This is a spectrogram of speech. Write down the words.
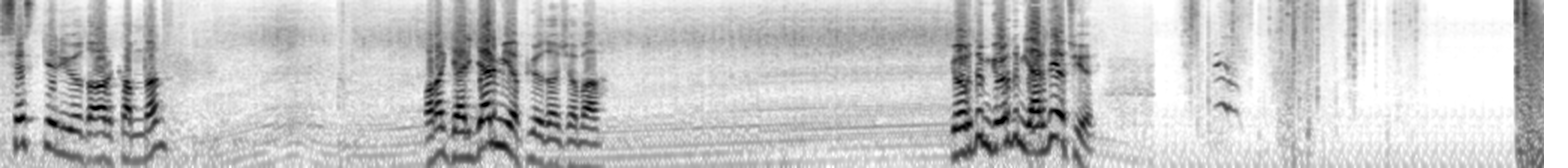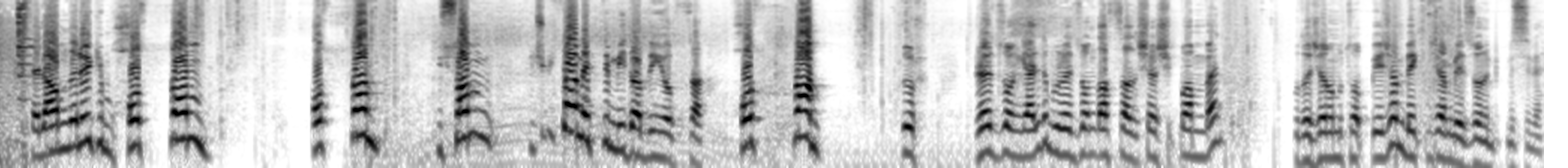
Ses geliyordu arkamdan. Bana gel gel mi yapıyordu acaba? Gördüm gördüm yerde yatıyor. Selamünaleyküm Hossam. Hossam. Hüsam. Küçük Hüsamettin miydi adın yoksa? Hossam. Dur. Red Zone geldi. Bu Red Zone'da asla dışarı çıkmam ben. Bu da canımı toplayacağım. Bekleyeceğim Red Zone'un bitmesini.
